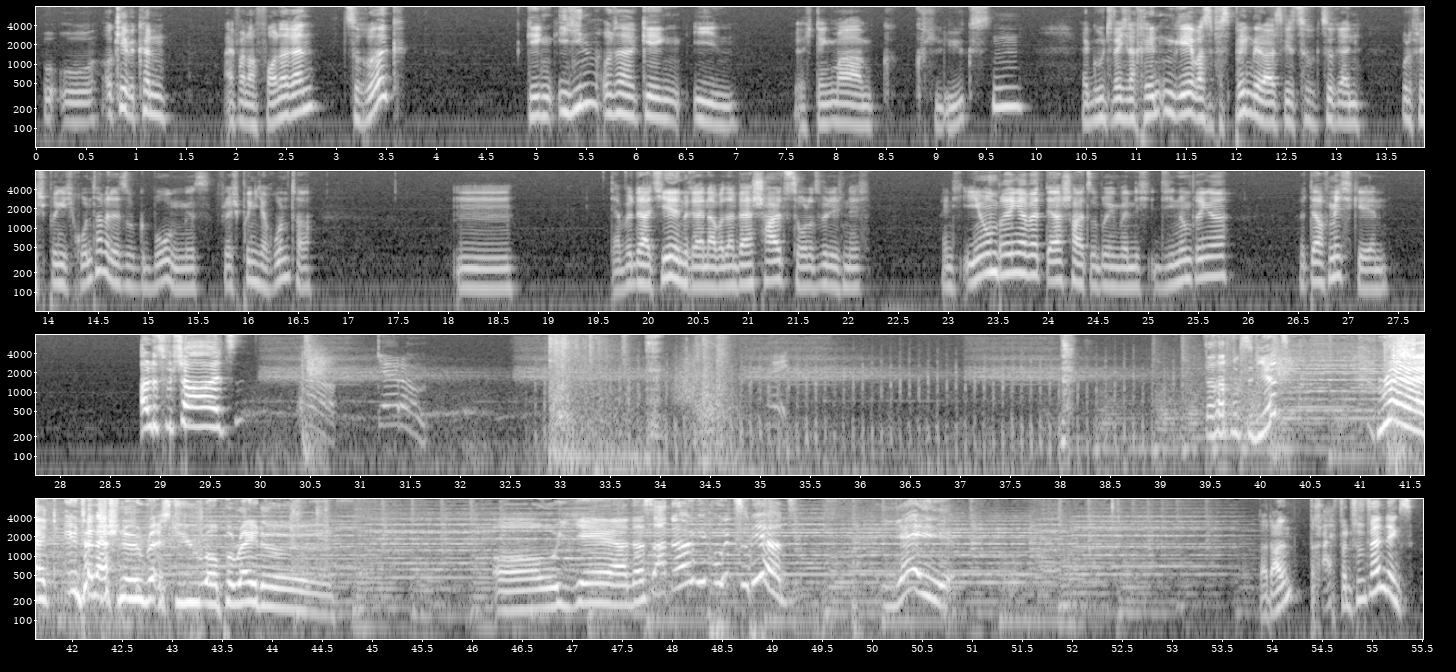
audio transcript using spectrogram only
Oh, oh. Okay, wir können einfach nach vorne rennen. Zurück. Gegen ihn oder gegen ihn? Ja, ich denke mal am klügsten. Ja gut, wenn ich nach hinten gehe, was, was bringt mir das, wieder zurück zu rennen? Oder vielleicht springe ich runter, weil er so gebogen ist. Vielleicht springe ich ja runter. Hm. Der würde halt hierhin rennen, aber dann wäre Charles tot, das will ich nicht. Wenn ich ihn umbringe, wird der Charles umbringen. Wenn ich ihn umbringe, wird der auf mich gehen. Alles für Charles! Oh, get him! Hey, Das hat funktioniert? RAG International Rescue Operative. Oh yeah, das hat irgendwie funktioniert. Yay. Na dann, 3 von 5 Endings.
